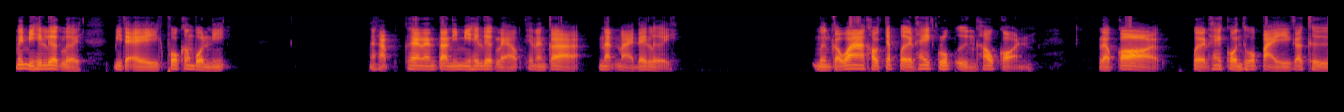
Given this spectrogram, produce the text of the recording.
ไม่มีให้เลือกเลย มีแต่ไอ้พวกข้างบนนี้นะครับเพราะฉะนั้นตอนนี้มีให้เลือกแล้วฉะนั้นก็นัดหมายได้เลย เหมือนกับว่าเขาจะเปิดให้กลุ่มอื่นเข้าก่อน แล้วก็เปิดให้คนทั่วไปก็คือ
